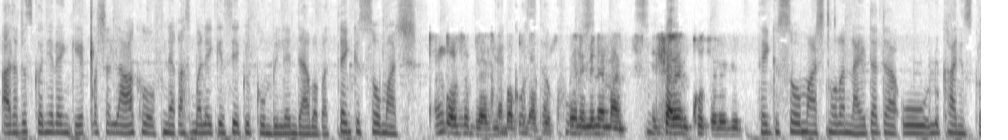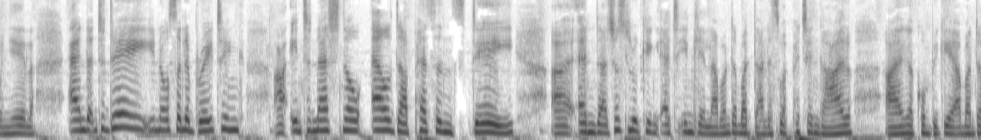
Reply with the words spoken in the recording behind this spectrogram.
Athatha sigonyele ngexesha lakho funeka sibaleke siye kwigumbi lendaba but thank you so much. Enkosi mina mani ihlale ndikhuselekile Thank you so much, Nola nayo tata ulukhanye Sigonyela. And today, you know, celebrating uh, International Elder Persons Day uh, and uh, just looking at indlela abantu abadala esibaphethe ngayo. Hayi ingakumbi ke abantu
